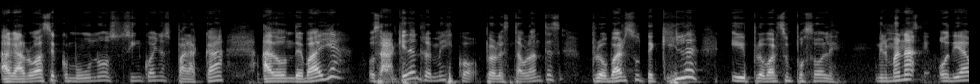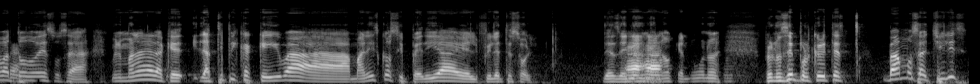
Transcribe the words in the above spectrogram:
agarró hace como unos cinco años para acá, a donde vaya, o sea, aquí dentro de México, pero restaurantes, probar su tequila y probar su pozole. Mi hermana odiaba todo eso, o sea, mi hermana era la que, la típica que iba a mariscos y pedía el filete sol, desde niña, ¿no? Que no, Pero no sé por qué ahorita vamos a Chilis,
